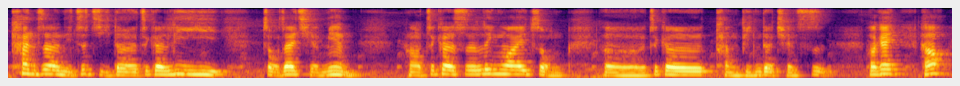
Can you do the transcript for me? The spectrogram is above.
看着你自己的这个利益走在前面，啊，这个是另外一种呃这个躺平的诠释，OK，好，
